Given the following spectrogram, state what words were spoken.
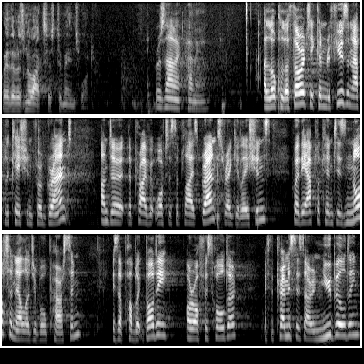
where there is no access to mains water? Rosanna Cunningham. A local authority can refuse an application for grant under the Private Water Supplies Grants Regulations where the applicant is not an eligible person, is a public body or office holder, if the premises are a new building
